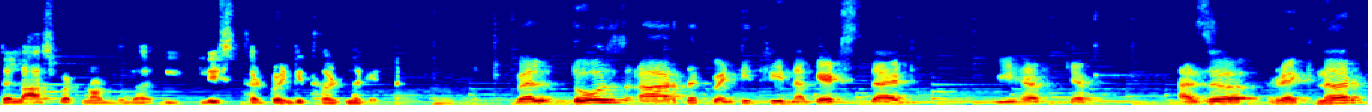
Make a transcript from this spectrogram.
the last but not the least the 23rd nugget well, those are the 23 nuggets that we have kept as a reckoner,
